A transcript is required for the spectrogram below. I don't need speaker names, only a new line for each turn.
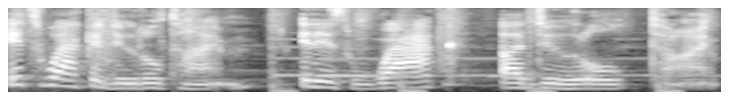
Speaker 1: It's whack-a-doodle time. It is whack-a-doodle time.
